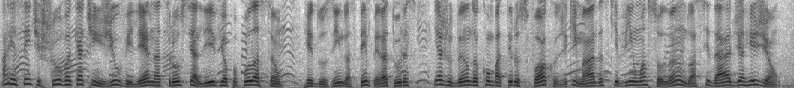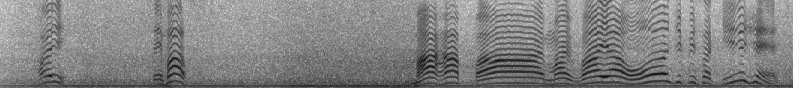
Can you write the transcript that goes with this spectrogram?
A recente chuva que atingiu Vilhena trouxe alívio à população, reduzindo as temperaturas e ajudando a combater os focos de queimadas que vinham assolando a cidade e a região. Aí, tem base? Mas rapaz, mas vai aonde com isso aqui, gente?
